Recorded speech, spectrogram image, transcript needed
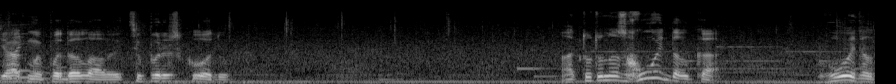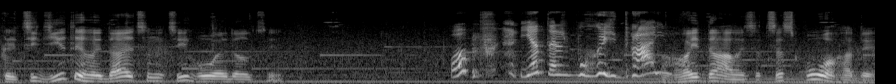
Як ми подолали цю перешкоду. А тут у нас гойдалка. Гойдалка, і ці діти гойдаються на цій гойдалці. Оп, я теж погойдаю. Гойдалися, це спогади.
